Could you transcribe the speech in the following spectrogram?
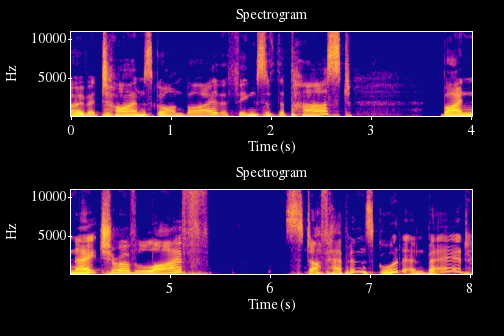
over times gone by, the things of the past. By nature of life, stuff happens, good and bad.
